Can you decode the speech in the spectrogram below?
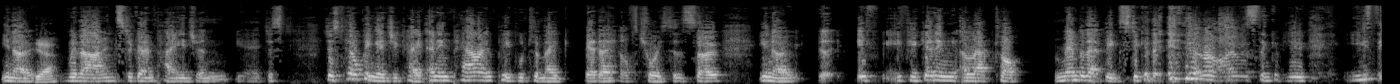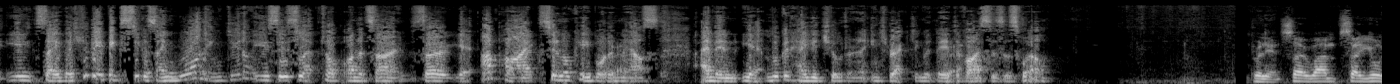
you know, Yeah. with our Instagram page and yeah, just just helping educate and empowering people to make better health choices. So, you know, if if you're getting a laptop remember that big sticker that I always think of you. You th- you say there should be a big sticker saying warning: do not use this laptop on its own. So yeah, up high, external keyboard and mouse, and then yeah, look at how your children are interacting with their devices as well. Brilliant. So, um, so your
